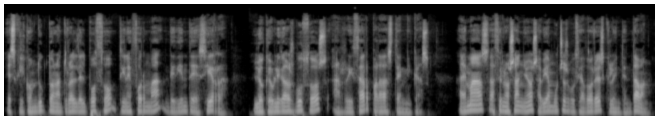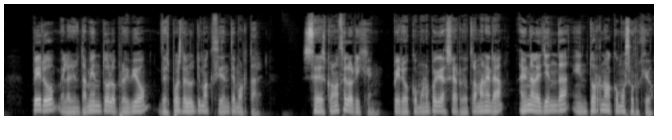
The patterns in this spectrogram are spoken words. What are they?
es que el conducto natural del pozo tiene forma de diente de sierra, lo que obliga a los buzos a realizar paradas técnicas. Además, hace unos años había muchos buceadores que lo intentaban, pero el ayuntamiento lo prohibió después del último accidente mortal. Se desconoce el origen, pero como no podía ser de otra manera, hay una leyenda en torno a cómo surgió.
